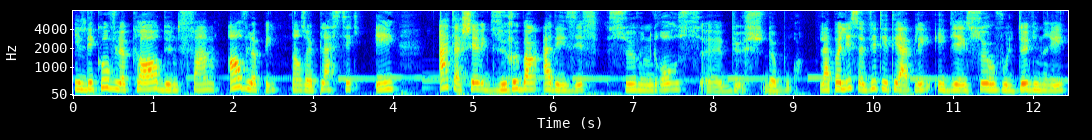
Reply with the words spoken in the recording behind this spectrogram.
Ils découvrent le corps d'une femme enveloppée dans un plastique et attachée avec du ruban adhésif sur une grosse euh, bûche de bois. La police a vite été appelée et bien sûr, vous le devinerez,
